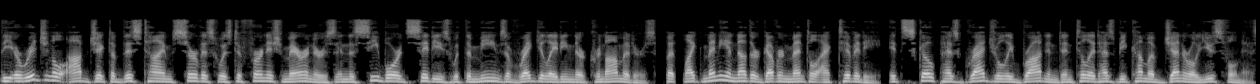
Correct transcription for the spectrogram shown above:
The original object of this time service was to furnish mariners in the seaboard cities with the means of regulating their chronometers, but, like many another governmental activity, its scope has gradually broadened until it has become of general usefulness.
